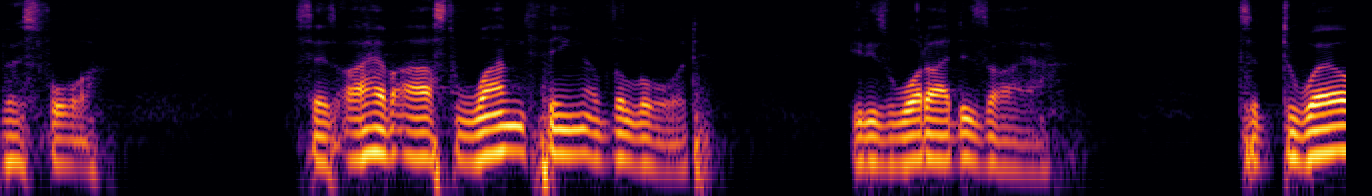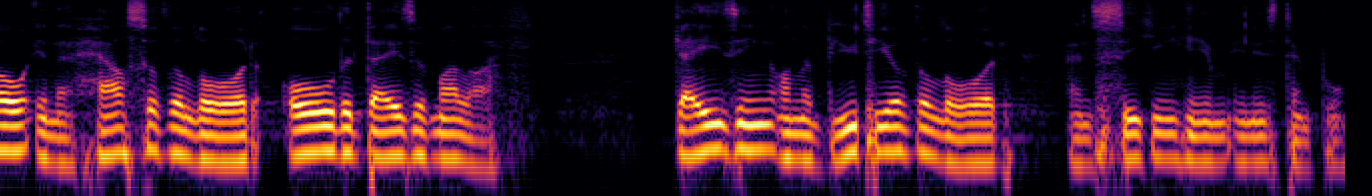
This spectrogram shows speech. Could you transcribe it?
verse 4 says, I have asked one thing of the Lord, it is what I desire to dwell in the house of the Lord all the days of my life, gazing on the beauty of the Lord and seeking him in his temple.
